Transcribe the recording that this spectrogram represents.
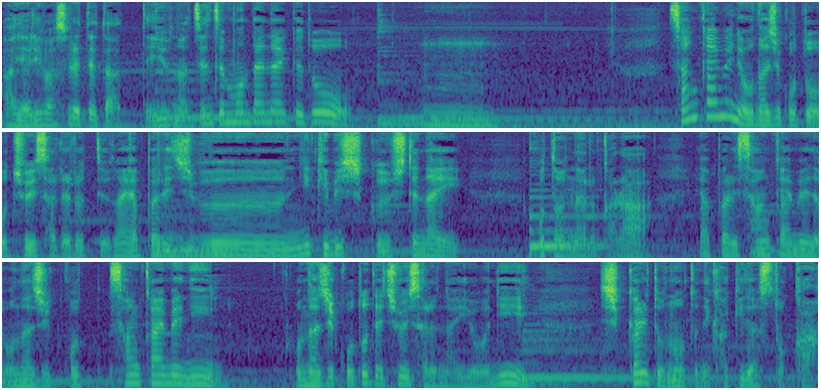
あやり忘れてたっていうのは全然問題ないけどうん3回目に同じことを注意されるっていうのはやっぱり自分に厳しくしてないことになるからやっぱり3回目で同じこ3回目に同じことで注意されないようにしっかりとノートに書き出すとか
